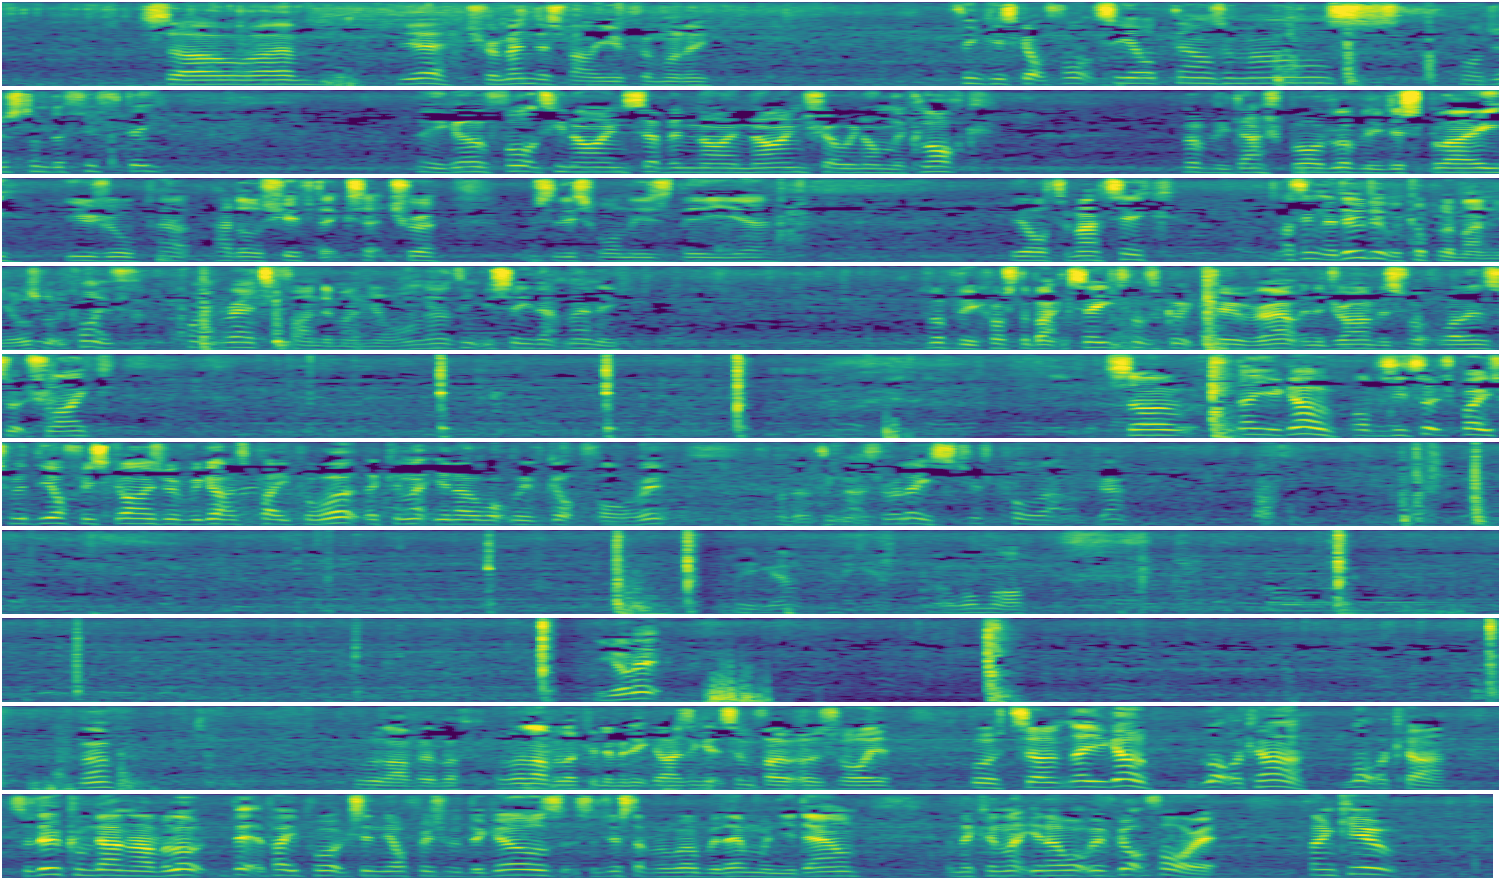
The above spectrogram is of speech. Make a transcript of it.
So um, yeah, tremendous value for money. I think it's got 40 odd thousand miles, or just under 50. There you go, 49799 showing on the clock. Lovely dashboard, lovely display, usual paddle shift, etc. Obviously, this one is the uh, the automatic. I think they do do a couple of manuals, but quite quite rare to find a manual. I don't think you see that many. Lovely across the back seats. Wants a quick hoover out in the driver's footwell and such like. So there you go. Obviously, touch base with the office guys with regards to paperwork. They can let you know what we've got for it. I don't think that's released. Just pull that up, Jack. There you go. Oh, one more. You got it? No? We'll have a look. We'll have a look in a minute, guys, and get some photos for you. But um, there you go, lot of car, lot of car. So do come down and have a look. Bit of paperwork's in the office with the girls, so just have a word with them when you're down, and they can let you know what we've got for it. Thank you.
